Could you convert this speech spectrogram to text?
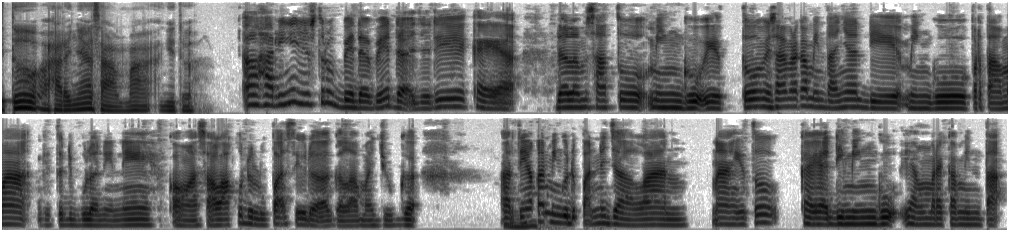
itu harinya sama gitu Eh, harinya justru beda-beda. Jadi kayak dalam satu minggu itu, misalnya mereka mintanya di minggu pertama gitu di bulan ini. Kalau nggak salah, aku udah lupa sih, udah agak lama juga. Artinya kan minggu depannya jalan. Nah itu kayak di minggu yang mereka minta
